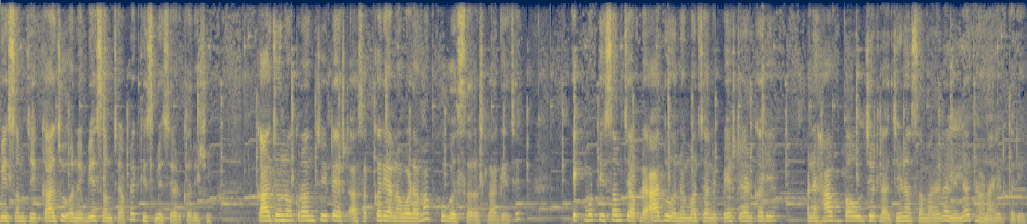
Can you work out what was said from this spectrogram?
બે ચમચી કાજુ અને બે ચમચી આપણે કિસમિસ એડ કરીશું. કાજુનો ક્રન્ચી ટેસ્ટ આ શક્કરિયાના વડામાં ખૂબ જ સરસ લાગે છે. એક મોટી ચમચી આપણે આદુ અને મરચાંની પેસ્ટ એડ કરીએ અને હાફ બાઉલ જેટલા ઝીણા સમારેલા લીલા ધાણા એડ કરીએ.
